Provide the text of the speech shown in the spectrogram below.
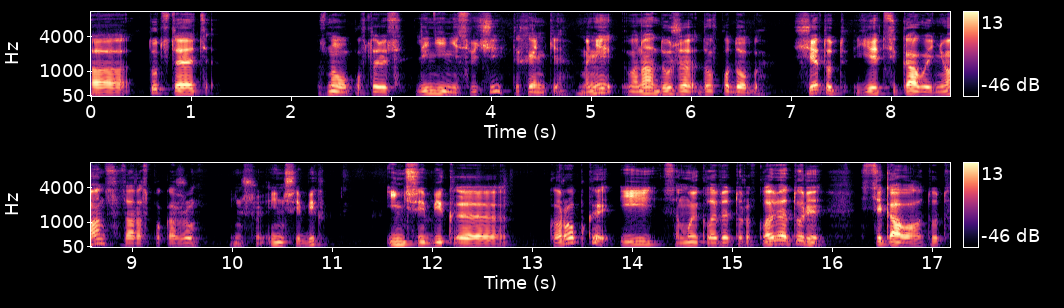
Е, Тут стоять, знову повторюсь, лінійні свічі тихенькі. Мені вона дуже до вподоби. Ще тут є цікавий нюанс, зараз покажу іншу, інший бік. Інший бік е, коробки і самої клавіатури. В клавіатурі з цікавого тут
